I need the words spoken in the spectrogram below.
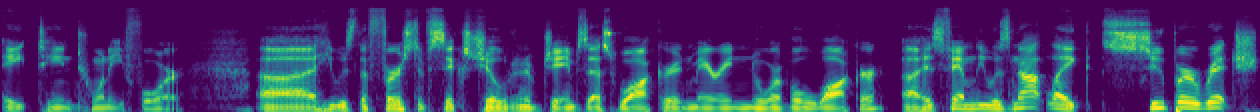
1824. Uh, he was the first of six children of James S. Walker and Mary Norvell Walker. Uh, his family was not like super rich,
